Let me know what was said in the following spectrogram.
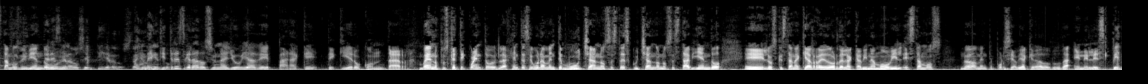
Estamos viviendo 23 un grados centígrados. Está con lloviendo. 23 grados y una lluvia de para qué te quiero contar. Bueno, pues qué te cuento, la gente seguramente mucha nos está escuchando, nos está viendo, eh, los que están aquí alrededor de la cabina móvil, estamos nuevamente por si había quedado duda en el Speed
